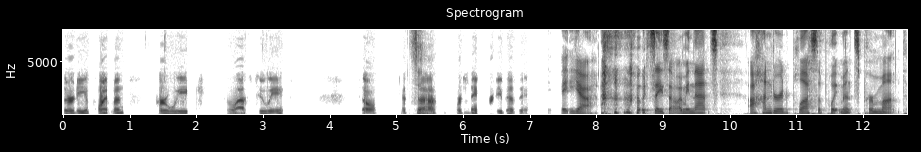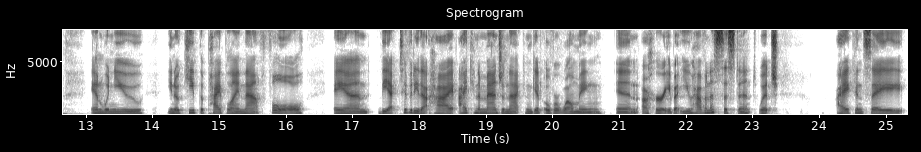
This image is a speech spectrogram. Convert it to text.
30 appointments per week for the last two weeks. So it's so, uh, we're staying pretty busy. Yeah, I would say so. I mean, that's a hundred plus appointments per month, and when you you know keep the pipeline that full and the activity that high, I can imagine that can get overwhelming in a hurry. But you have an assistant, which I can say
